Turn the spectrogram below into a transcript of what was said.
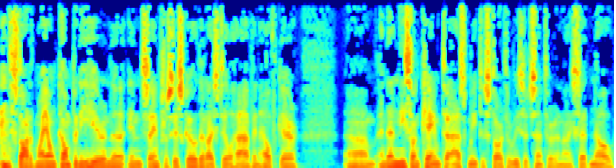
started my own company here in the, in San Francisco that I still have in healthcare. Um, and then Nissan came to ask me to start a research center, and I said no.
